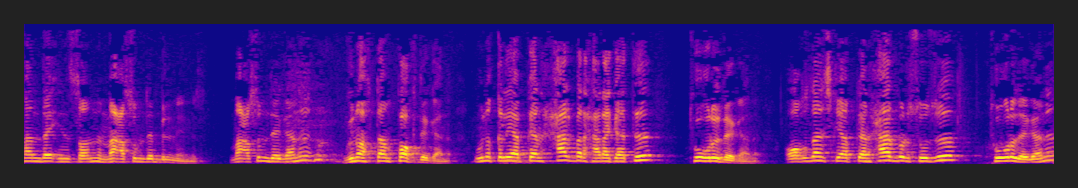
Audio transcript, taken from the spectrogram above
qanday insonni ma'sum deb bilmaymiz. Ma'sum degani gunohdan pok degani. Uni qilayotgan har bir harakati to'g'ri degani. Og'zidan chiqayotgan har bir so'zi to'g'ri degani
